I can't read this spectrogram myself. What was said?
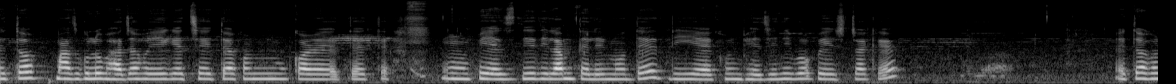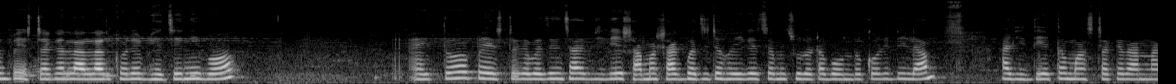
এই তো মাছগুলো ভাজা হয়ে গেছে, এই তো এখন কড়াইতে পেঁয়াজ দিয়ে দিলাম তেলের মধ্যে, দিয়ে এখন ভেজে নিব পেঁয়াজটাকে। এই তো এখন পেস্টটাকে লাল লাল করে ভেজে নিব। এই তো পেস্টটাকে ভেজে নিচ্ছি আর দিয়ে আমার শাক ভাজিটা হয়ে গেছে, আমি চুলোটা বন্ধ করে দিলাম। আর দিয়ে তো মাছটাকে রান্না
